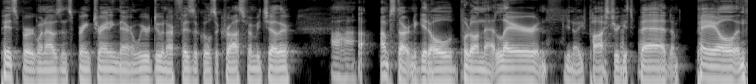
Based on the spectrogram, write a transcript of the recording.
Pittsburgh when I was in spring training there, and we were doing our physicals across from each other. Uh huh. I- I'm starting to get old, put on that layer, and you know, your posture gets bad. I'm pale, and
